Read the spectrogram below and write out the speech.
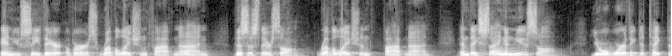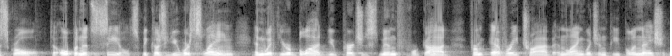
and you see there a verse, Revelation 5 9. This is their song, Revelation 5 9. And they sang a new song. You were worthy to take the scroll, to open its seals, because you were slain, and with your blood you purchased men for God from every tribe and language and people and nation.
